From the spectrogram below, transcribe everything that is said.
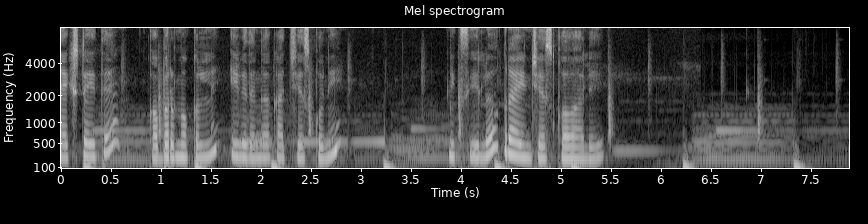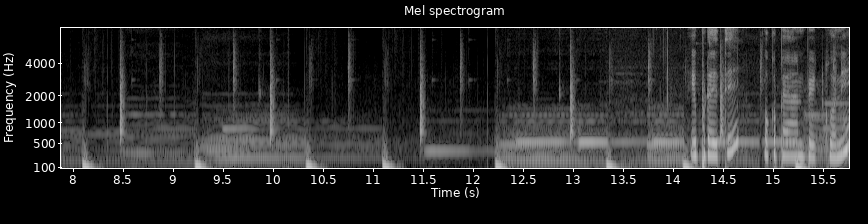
నెక్స్ట్ అయితే కొబ్బరి ముక్కల్ని ఈ విధంగా కట్ చేసుకొని మిక్సీలో గ్రైండ్ చేసుకోవాలి. ఇప్పుడైతే ఒక ప్యాన్ పెట్టుకొని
